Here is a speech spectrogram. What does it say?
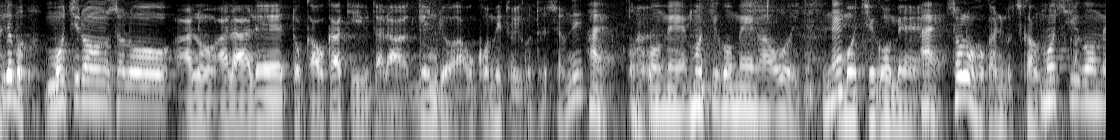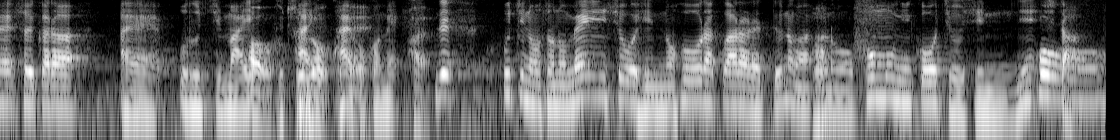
す、でももちろんそのあのあられとかおかき言うたら原料はお米ということですよね。はい。お米、もち米が多いですね。もち米、はい、その他にも使うんですか？もち米それからえー、うるち米。普通の米、はい、はい、お米、はい、でうちのそのメイン商品の崩落あられっていうのが、あの小麦粉を中心にしたう。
